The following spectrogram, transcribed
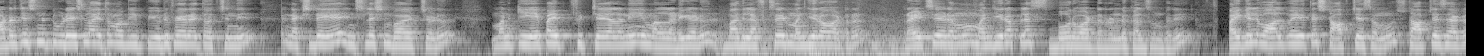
ఆర్డర్ చేసిన టూ డేస్లో అయితే మాకు ఈ ప్యూరిఫైయర్ అయితే వచ్చింది. నెక్స్ట్ డే ఇన్స్టలేషన్ బాయ్ వచ్చాడు. మనకి ఏ పైప్ ఫిట్ చేయాలని మనల్ని అడిగాడు. మాది left side Manjira water. Right side ఏమో మంజీరా ప్లస్ బోర్ వాటర్ రెండు కలిసి ఉంటుంది. పైకి వెళ్ళి వాల్వ్ అయితే స్టాప్ చేసాము. స్టాప్ చేశాక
